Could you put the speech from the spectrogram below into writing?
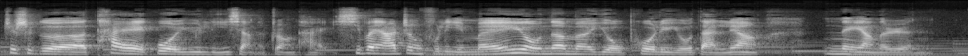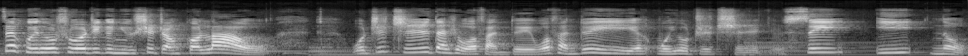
这是个太过于理想的状态。西班牙政府里没有那么有魄力、有胆量那样的人。再回头说这个女市长 Golau，我支持，但是我反对，我反对，我又支持，就 C E No。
